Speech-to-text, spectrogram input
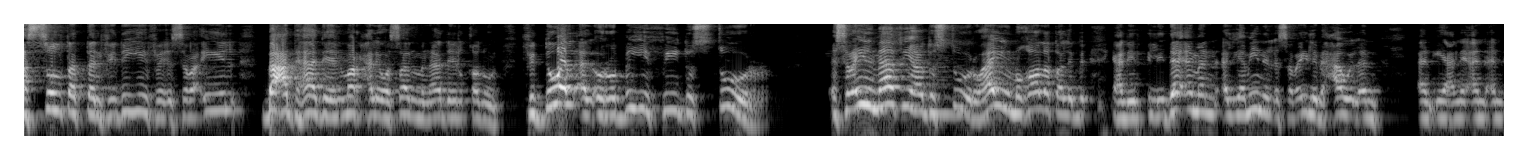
السلطة التنفيذية في إسرائيل بعد هذه المرحلة وصل من هذه القانون. في الدول الأوروبية في دستور. إسرائيل ما فيها دستور وهي المغالطة اللي ب... يعني اللي دائما اليمين الإسرائيلي بيحاول أن أن يعني ان ان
